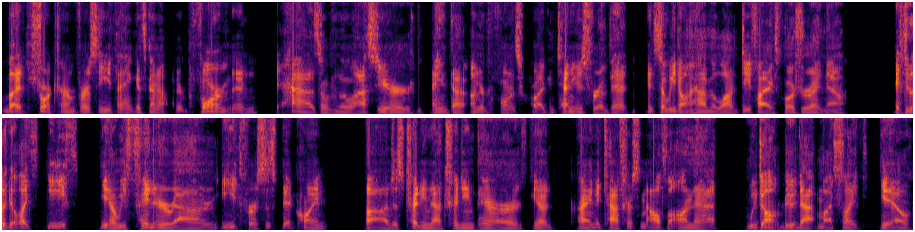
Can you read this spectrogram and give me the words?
But short term versus ETH, I think it's going to underperform and it has over the last year. I think that underperformance probably continues for a bit. And so we don't have a lot of DeFi exposure right now. If you look at like ETH, you know, we've traded around ETH versus Bitcoin, uh, just trading that trading pair, you know, trying to capture some alpha on that. We don't do that much like, you know,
